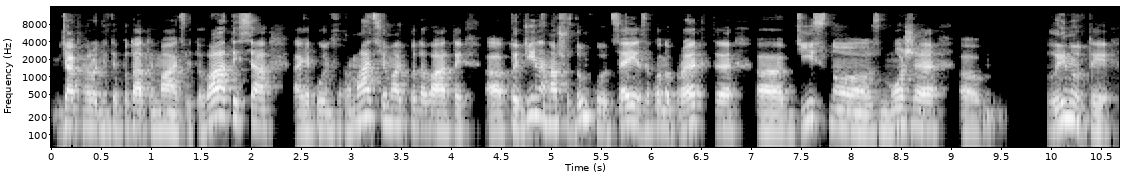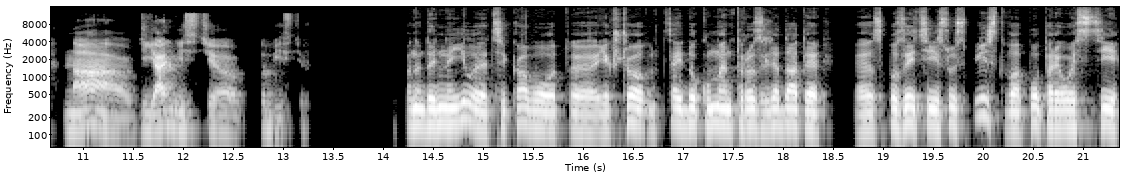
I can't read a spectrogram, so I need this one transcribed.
як народні депутати мають звітуватися, е, яку інформацію мають подавати. Е, тоді, на нашу думку, цей законопроект дійсно зможе вплинути на діяльність лобістів. Пане Даниїле, цікаво, от е, якщо цей документ розглядати е, з позиції суспільства, попри ось ці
